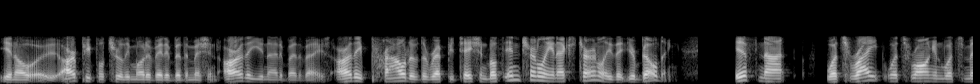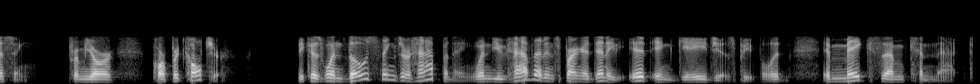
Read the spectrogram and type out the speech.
You know, are people truly motivated by the mission? Are they united by the values? Are they proud of the reputation, both internally and externally, that you're building? If not, what's right, what's wrong, and what's missing from your corporate culture? Because when those things are happening, when you have that inspiring identity, it engages people. It it makes them connect,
